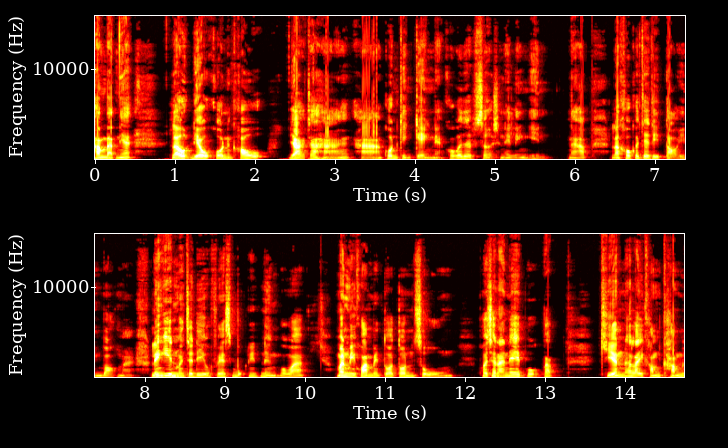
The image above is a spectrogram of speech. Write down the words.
ทำแบบนี้แล้วเดี๋ยวคนเขาอยากจะหาหาคนเก่งๆเนี่ยเขาก็จะเสิร์ชใน LinkedIn นะครับ แล้วเขาก็จะติดต่อ inbox มา LinkedIn มันจะดีกว่า Facebook นิดนึง เพราะว่ามันมีความเป็นตัวตนสูง เพราะฉะนั้นในพวกแบบเขียนอะไรขำๆ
